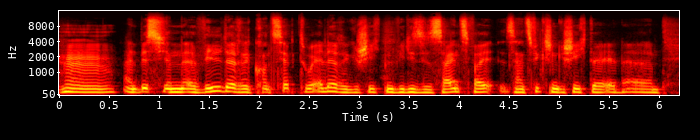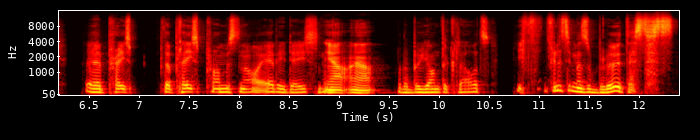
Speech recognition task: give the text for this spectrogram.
Hm. Ein bisschen äh, wildere, konzeptuellere Geschichten, wie diese Science- Science-Fiction-Geschichte in äh, äh, Praise, The Place Promised in Our Early Days. Ne? Ja, ja. Oder Beyond the Clouds. Ich finde es immer so blöd, dass, das,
